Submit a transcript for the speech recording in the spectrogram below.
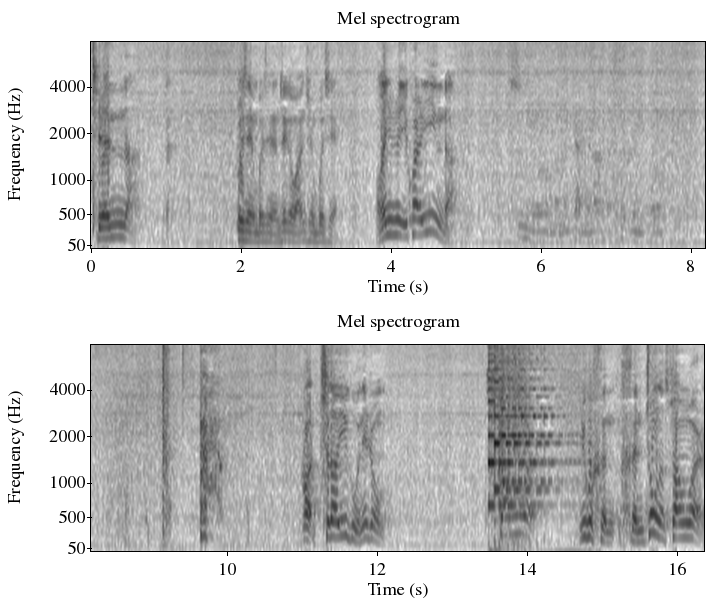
天哪，不行不行，这个完全不行，完全是一块硬的。是牛肉吗？能感觉到它是个牛肉。哦，吃到一股那种酸味儿，一股很很重的酸味儿，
